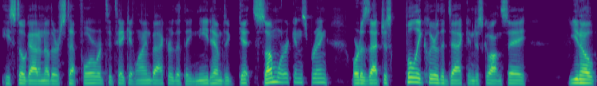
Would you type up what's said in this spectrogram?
he's still got another step forward to take it linebacker that they need him to get some work in spring? Or does that just fully clear the deck and just go out and say you know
